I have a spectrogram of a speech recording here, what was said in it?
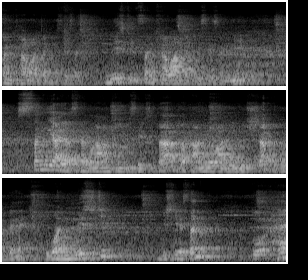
संख्यावाचक विशेषण। निश्चित संख्यावाचक विशेषण में संज्ञा या सर्वनाम की विशेषता बताने वाले जो शब्द होते हैं, वह निश्चित विशेषण तो है,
